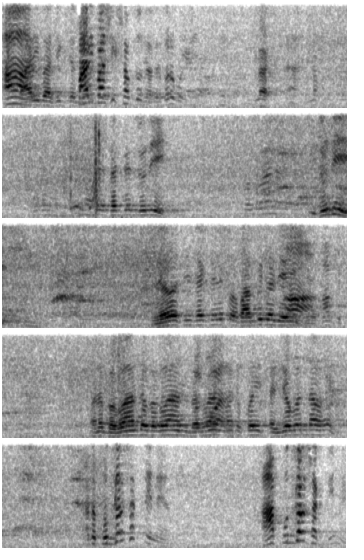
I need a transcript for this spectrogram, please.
પારિભાષિક પારિભાષિક શબ્દો દાદા બરોબર. જુદી. જુદી. વ્યવસ્થિત શક્તિ કોમ્પ્યુટર જેવી છે. અને ભગવાન તો ભગવાન ભગવાન. ભગવાન. તો કોઈ સંજોગ જ ના હોય આ તો પૂતગલ શક્તિ ને. આ પૂતગલ શક્તિ ને.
